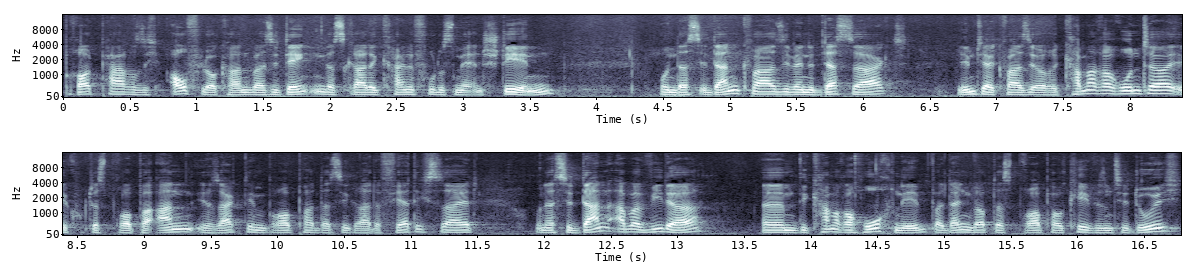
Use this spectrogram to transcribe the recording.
Brautpaare sich auflockern, weil sie denken, dass gerade keine Fotos mehr entstehen. Und dass ihr dann quasi, wenn ihr das sagt, nehmt ihr quasi eure Kamera runter, ihr guckt das Brautpaar an, ihr sagt dem Brautpaar, dass ihr gerade fertig seid. Und dass ihr dann aber wieder ähm, die Kamera hochnehmt, weil dann glaubt das Brautpaar, okay, wir sind hier durch.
